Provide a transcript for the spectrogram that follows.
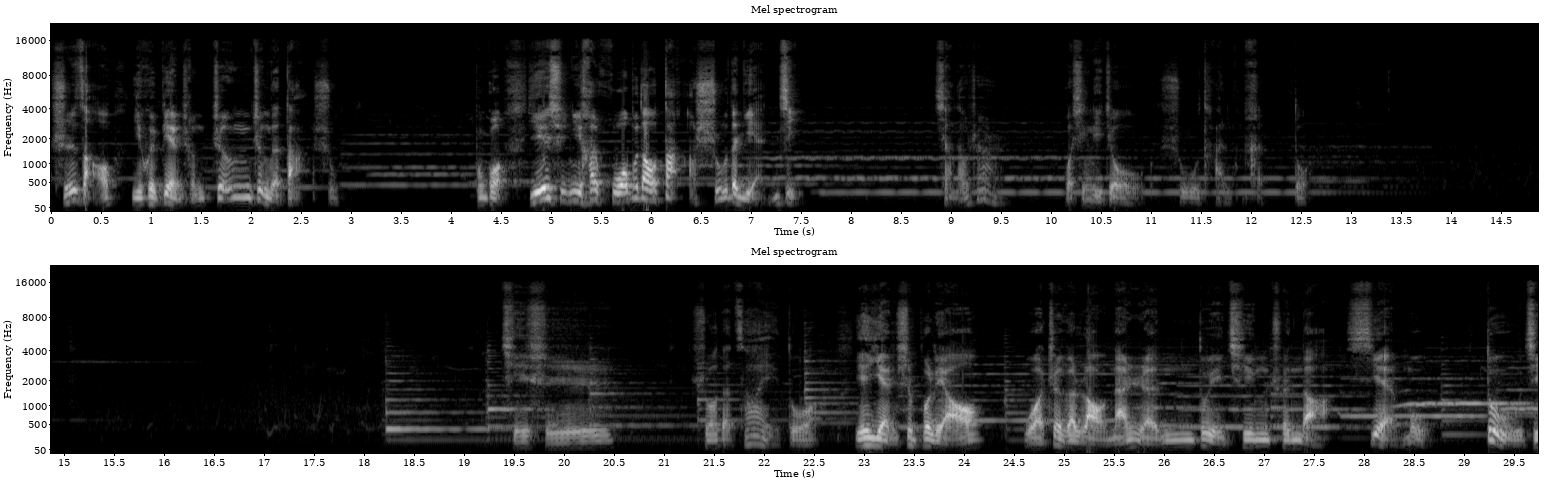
迟早你会变成真正的大叔。不过，也许你还活不到大叔的年纪。想到这儿，我心里就舒坦了很。其实，说的再多，也掩饰不了我这个老男人对青春的羡慕、妒忌、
